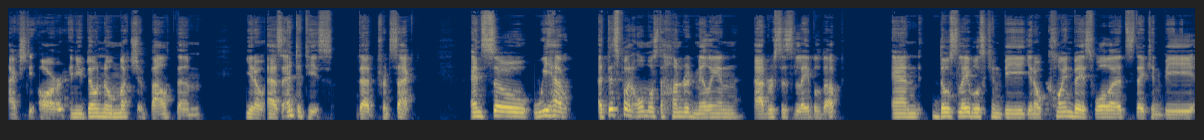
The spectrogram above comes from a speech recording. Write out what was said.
actually are, and you don't know much about them, you know, as entities that transact. And so we have at this point almost 100 million addresses labeled up and those labels can be you know coinbase wallets they can be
